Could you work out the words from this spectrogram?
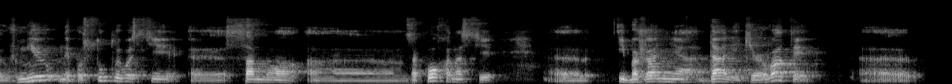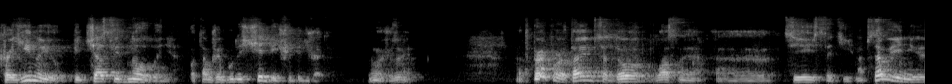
в міру непоступливості, е, самозакоханості е, і бажання далі керувати е, країною під час відновлення, бо там вже буде ще більше бюджету. Ну, розуміємо. А тепер повертаємося до власне е, цієї статті. Написав її е,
